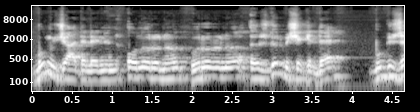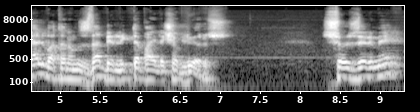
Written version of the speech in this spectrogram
bu mücadelenin onurunu, gururunu özgür bir şekilde bu güzel vatanımızda birlikte paylaşabiliyoruz. Sözlerimi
